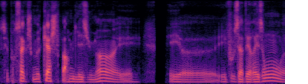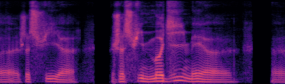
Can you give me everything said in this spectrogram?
c'est pour ça que je me cache parmi les humains. Et, et, euh, et vous avez raison, euh, je suis euh, je suis maudit, mais euh, euh,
